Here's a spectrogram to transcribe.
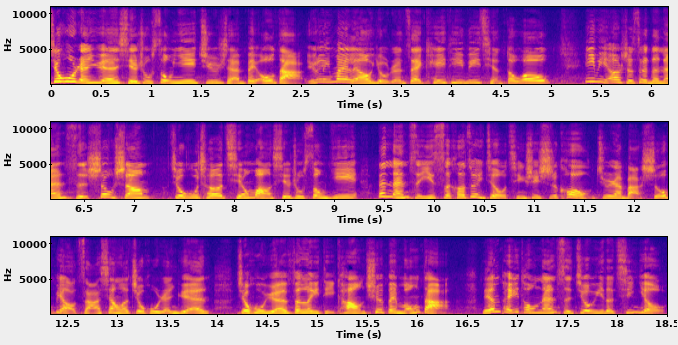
救护人员协助送医，居然被殴打。云林麦寮有人在 KTV 前斗殴，一名二十岁的男子受伤，救护车前往协助送医，但男子疑似喝醉酒，情绪失控，居然把手表砸向了救护人员。救护员奋力抵抗，却被猛打，连陪同男子就医的亲友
